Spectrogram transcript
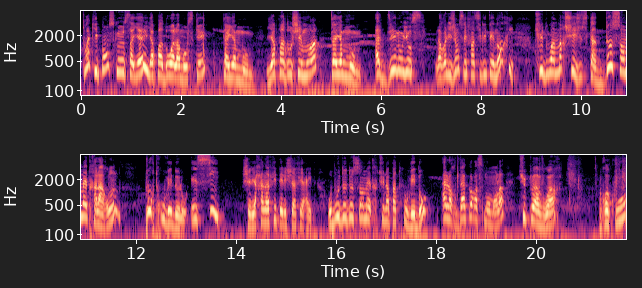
Toi qui penses que ça y est, il n'y a pas d'eau à la mosquée, tayammum. Il n'y a pas d'eau chez moi, tayammum. Ad-din yusr. La religion, c'est facilité. Non, tu dois marcher jusqu'à 200 mètres à la ronde pour trouver de l'eau. Et si, chez les Hanafites et les Shafi'ites, au bout de 200 mètres, tu n'as pas trouvé d'eau, alors d'accord, à ce moment-là, tu peux avoir recours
